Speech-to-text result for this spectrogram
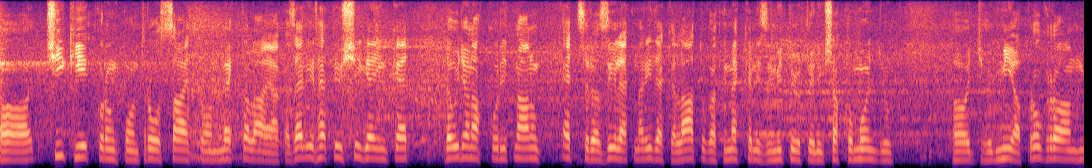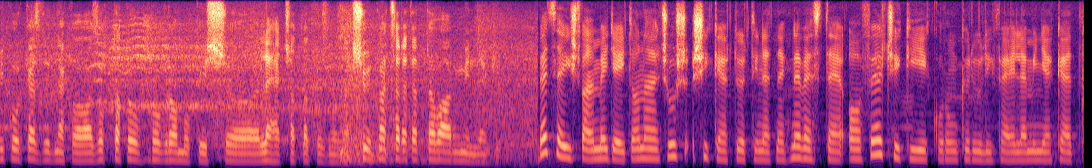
A csíkjégkorong.ro szájton megtalálják az elérhetőségeinket, de ugyanakkor itt nálunk egyszerű az élet, mert ide kell látogatni, meg kell nézni, mi történik, és akkor mondjuk, hogy, hogy mi a program, mikor kezdődnek az oktató programok, és lehet csatlakozni hozzá. Sőt, nagy szeretettel várunk mindenkit. Bece István megyei tanácsos sikertörténetnek nevezte a Felcsiki jégkorong körüli fejleményeket.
